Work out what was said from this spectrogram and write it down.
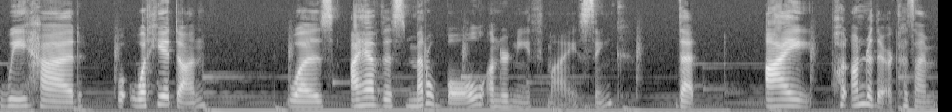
we had wh- what he had done was I have this metal bowl underneath my sink that I put under there because I'm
